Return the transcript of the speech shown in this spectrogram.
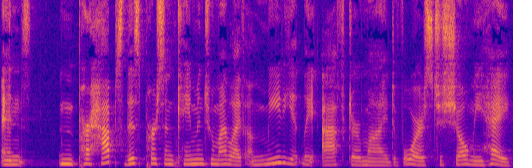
And perhaps this person came into my life immediately after my divorce to show me, hey,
